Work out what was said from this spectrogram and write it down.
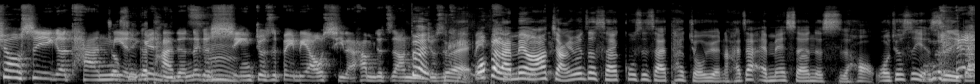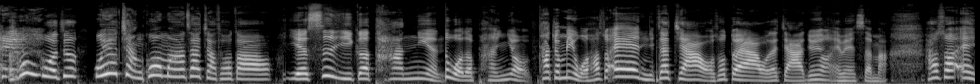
就是一个贪就是念，因为你的那个心就是被撩起来，他们就知道你就是可以对我本来没有要讲，因为这实在故事实在太久远了，还在 MSN 的时候，我就是也是一个，我就我有讲过吗？在假头刀也是一个贪念，是我的朋友他就密我，他说：“哎、你在家？”我说：“对啊，我在家，就用 MSN 嘛。”他说：“哎、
